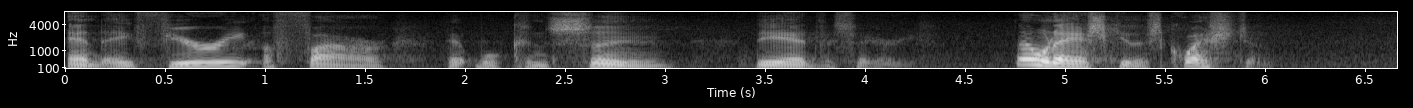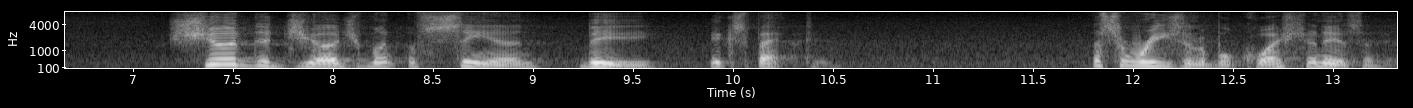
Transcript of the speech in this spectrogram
and a fury of fire that will consume the adversaries. I want to ask you this question Should the judgment of sin be expected? That's a reasonable question, isn't it?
